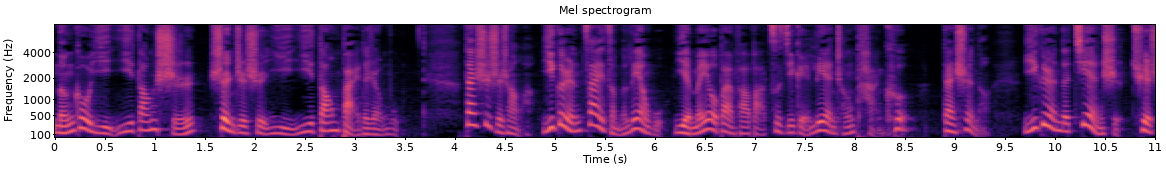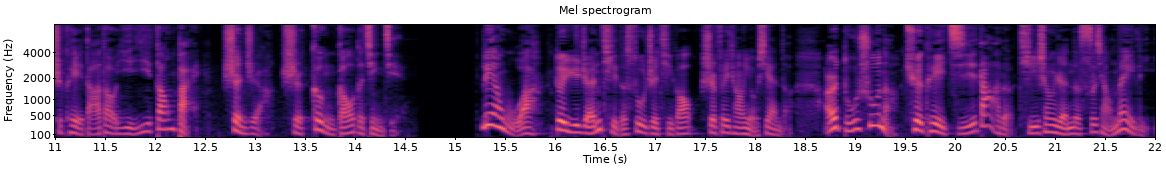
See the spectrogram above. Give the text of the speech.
能够以一当十，甚至是以一当百的人物。但事实上啊，一个人再怎么练武，也没有办法把自己给练成坦克。但是呢，一个人的见识却是可以达到以一当百，甚至啊是更高的境界。练武啊，对于人体的素质提高是非常有限的，而读书呢，却可以极大的提升人的思想内力。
